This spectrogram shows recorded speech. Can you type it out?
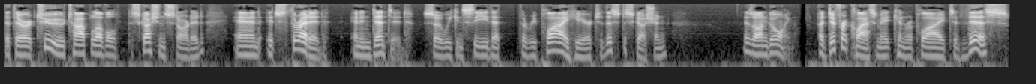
that there are two top-level discussions started, and it's threaded and indented, so we can see that the reply here to this discussion is ongoing. A different classmate can reply to this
